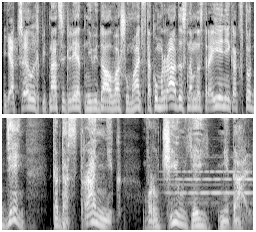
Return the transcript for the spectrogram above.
Я целых 15 лет не видал вашу мать в таком радостном настроении, как в тот день, когда странник вручил ей медаль.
